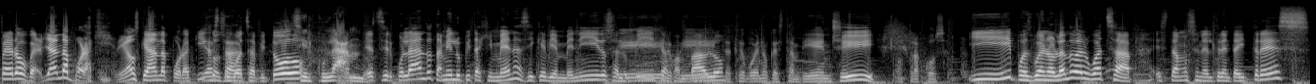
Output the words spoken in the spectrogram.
Pero bueno, ya anda por aquí. Digamos que anda por aquí Ya con su WhatsApp y todo. Circulando. Está circulando. También Lupita Jiménez, así que bienvenidos a Lupita, Juan Pablo. Qué bueno que están bien. Sí. Otra cosa. Y pues bueno, hablando del WhatsApp, estamos en el 33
